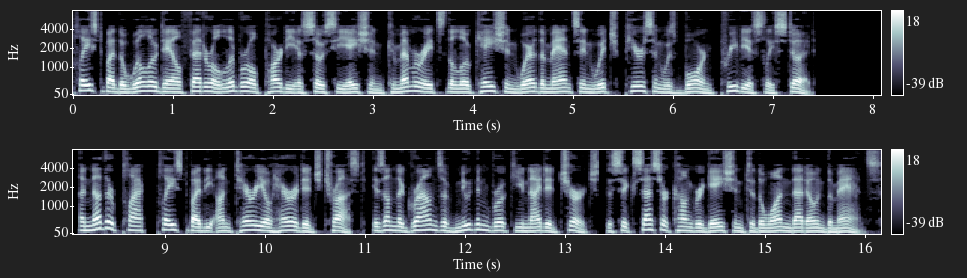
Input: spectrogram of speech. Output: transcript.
placed by the Willowdale Federal Liberal Party Association commemorates the location where the manse in which Pearson was born previously stood. Another plaque, placed by the Ontario Heritage Trust, is on the grounds of Newtonbrook United Church, the successor congregation to the one that owned the manse.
